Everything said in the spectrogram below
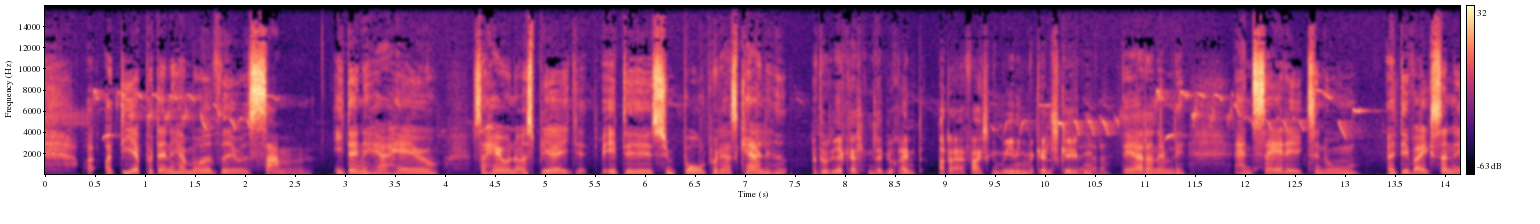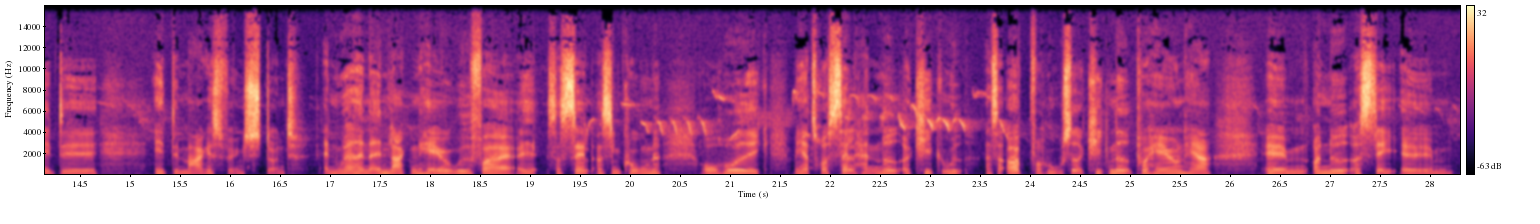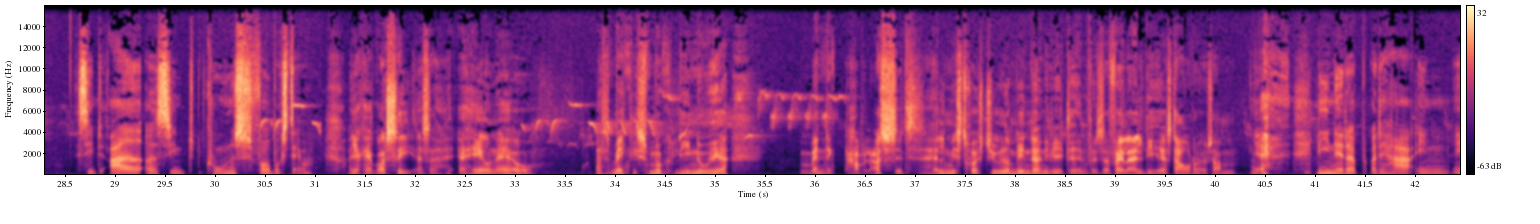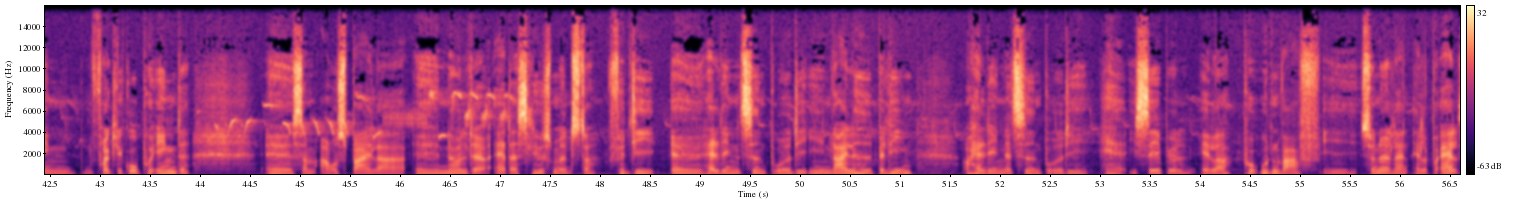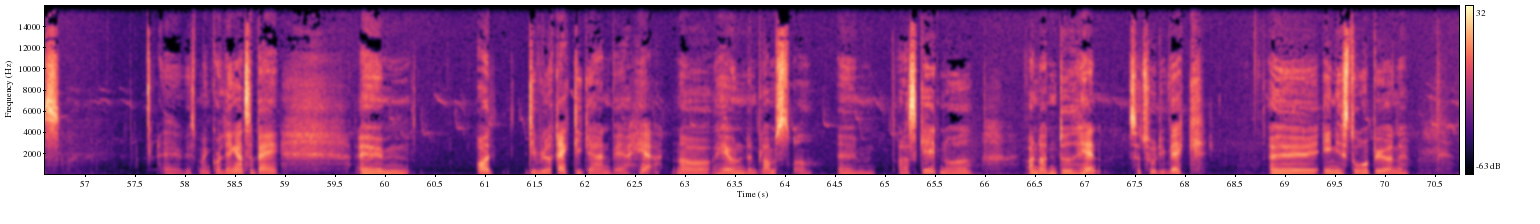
og de er på denne her måde vævet sammen i denne her have, så haven også bliver et, et, et øh, symbol på deres kærlighed. Og det var det, jeg kaldte en labyrint, og der er faktisk en mening med galskaben. Det er der, det er der nemlig. Han sagde det ikke til nogen, og det var ikke sådan et, øh, et markedsføringsstunt, at nu havde han anlagt en have ud fra øh, sig selv og sin kone. Overhovedet ikke. Men jeg tror selv, han nød at kigge ud, altså op fra huset og kigge ned på haven her, øhm, og nød at se øhm, sit eget og sin kones forbogstaver. Og jeg kan jo godt se, altså, at haven er jo altså, mægtig smuk lige nu her. Men det har vel også set halvmistrøstigt ud om vinteren i virkeligheden, for så falder alle de her stavter jo sammen. Ja, lige netop. Og det har en, en frygtelig god pointe, øh, som afspejler øh, Nolde og Adders livsmønster, fordi øh, halvdelen af tiden boede de i en lejlighed i Berlin, og halvdelen af tiden boede de her i Sebøl, eller på Udenvarf i Sønderjylland, eller på Als, øh, hvis man går længere tilbage. Øh, og de ville rigtig gerne være her, når haven den blomstrede. Øh, og der skete noget, og når den døde hen, så tog de væk øh, ind i storebyerne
